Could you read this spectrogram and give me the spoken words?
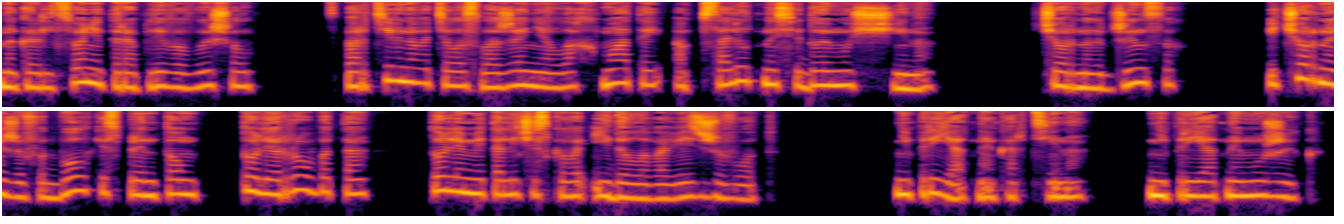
На крыльцо неторопливо вышел спортивного телосложения лохматый, абсолютно седой мужчина в черных джинсах и черной же футболке с принтом то ли робота, то ли металлического идола во весь живот. Неприятная картина. Неприятный мужик.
